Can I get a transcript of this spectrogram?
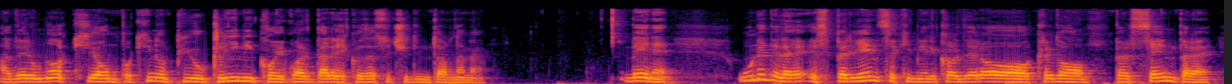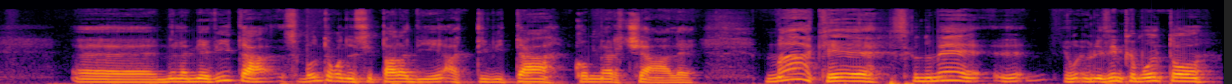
avere un occhio un pochino più clinico e guardare che cosa succede intorno a me. Bene, una delle esperienze che mi ricorderò, credo, per sempre eh, nella mia vita, soprattutto quando si parla di attività commerciale, ma che secondo me eh, è un esempio molto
